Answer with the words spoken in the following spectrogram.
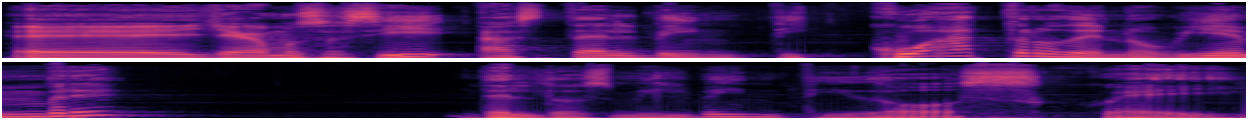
Eh, llegamos así hasta el 24 de noviembre del 2022, güey.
